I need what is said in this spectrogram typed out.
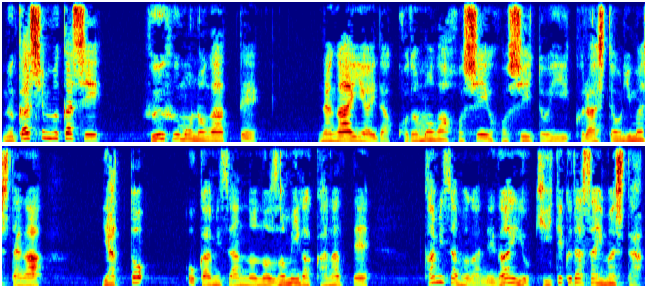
昔々夫婦物があって長い間子供が欲しい欲しいと言い暮らしておりましたがやっとおかみさんの望みが叶って神様が願いを聞いてくださいました。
